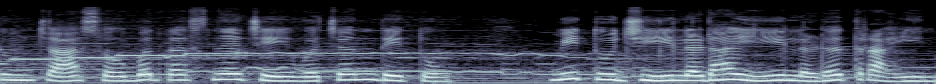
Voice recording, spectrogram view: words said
तुमच्यासोबत असण्याचे वचन देतो. मी तुझी लढाई लढत राहीन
